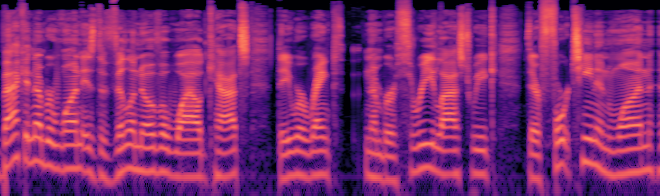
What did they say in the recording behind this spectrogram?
Back at number one is the Villanova Wildcats. They were ranked number three last week. They're 14 and one.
